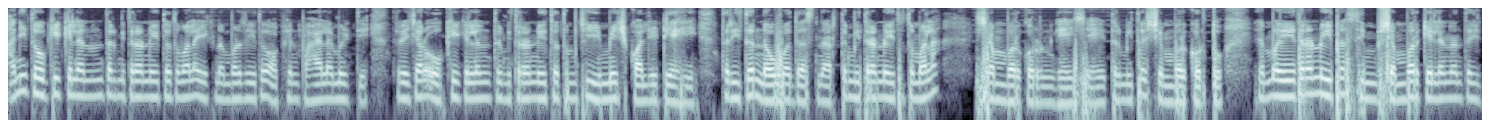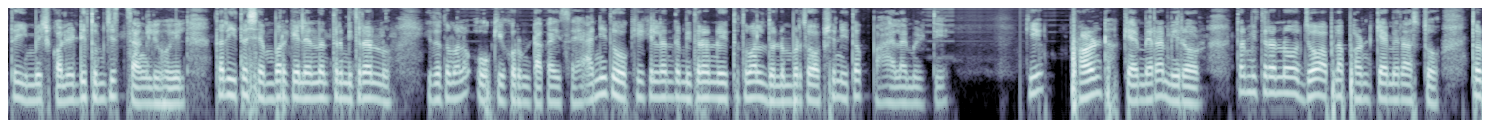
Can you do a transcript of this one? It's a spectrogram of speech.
आणि इथं ओके केल्यानंतर मित्रांनो इथं तुम्हाला एक नंबरचं इथं ऑप्शन पाहायला मिळते. तर याच्यावर ओके केल्यानंतर मित्रांनो इथं तुमची इमेज क्वालिटी आहे. तर इथं नव्वद असणार. तर मित्रांनो इथं तुम्हाला शंभर करून घ्यायची आहे. तर मी इथं शंभर करतो. मित्रांनो इथं सिम शंभर केल्यानंतर इथं इमेज क्वालिटी तुमची चांगली होईल. तर इथं शंभर केल्यानंतर मित्रांनो इथं तुम्हाला ओके करून टाकायचं आहे. आणि आणि इथं ओके केल्यानंतर मित्रांनो इथं तुम्हाला दोन नंबरचं ऑप्शन इथं पाहायला मिळते. की फ्रंट कॅमेरा मिरर तर मित्रांनो जो आपला फ्रंट कॅमेरा असतो तर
